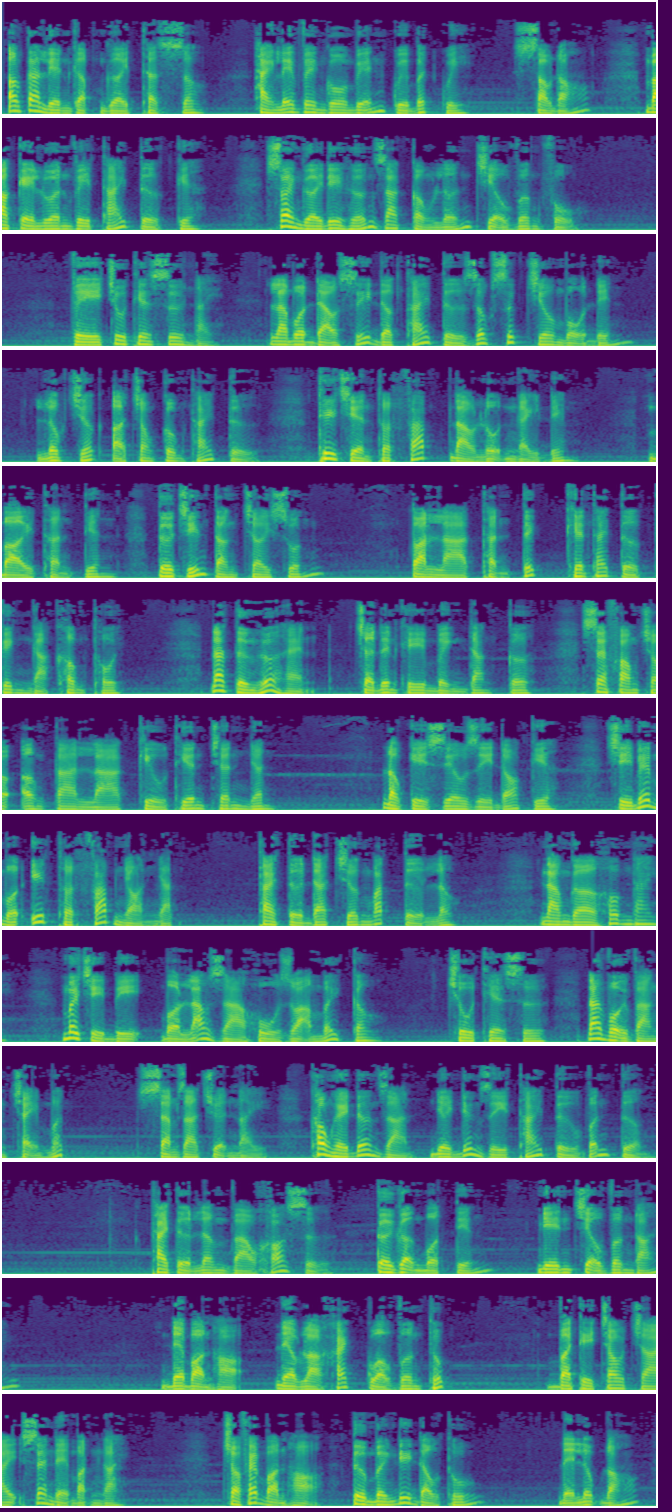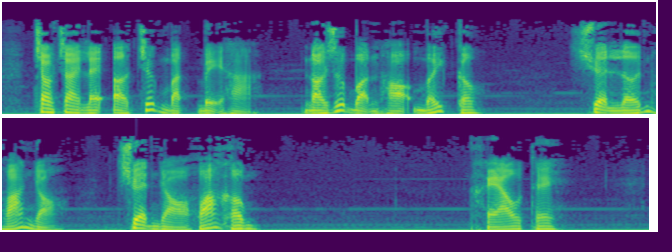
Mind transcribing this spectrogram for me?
Ông ta liền gặp người thật sâu, Hành lễ với ngô miễn quý bất quý. Sau đó, mà kể luôn vị thái tử kia, Xoay người đi hướng ra cổng lớn triệu vương phủ vì Chu Thiên Sư này Là một đạo sĩ được thái tử dốc sức chiêu mộ đến. Lúc trước ở trong cung thái tử, Thi triển thuật pháp đảo lộn ngày đêm Mời thần tiên Từ 9 tầng trời xuống, Toàn là thần tích khiến thái tử kinh ngạc không thôi. Đã từng hứa hẹn trở đến khi mình đăng cơ, Sẽ phong cho ông ta là kiều thiên chân nhân. Đọc kỳ siêu gì đó kia, Chỉ biết một ít thuật pháp nhỏ nhặt. Thái tử đã trương mắt từ lâu. Nào ngờ hôm nay Mới chỉ bị một lão già hù dọa mấy câu. Chu thiên sư đã vội vàng chạy mất. Xem ra chuyện này Không hề đơn giản như những gì thái tử vẫn tưởng. Thái tử lâm vào khó xử, Cười gượng một tiếng, Nhìn Triệu Vương nói, Để bọn họ đều là khách của Vương Thúc, Vậy thì cháu trai sẽ để mặt ngài, Cho phép bọn họ Tự mình đi đầu thú. Đến lúc đó, Cháu trai lại ở trước mặt bệ hạ, Nói giúp bọn họ mấy câu. Chuyện lớn hóa nhỏ Chuyện nhỏ hóa không? Khéo thế.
